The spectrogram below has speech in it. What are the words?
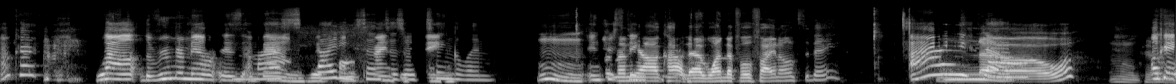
Okay. Well, the rumor mill is my abound. with all spidey senses are tingling. Mm, So None of interesting. y'all caught that wonderful finals today? I know. No. Okay,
